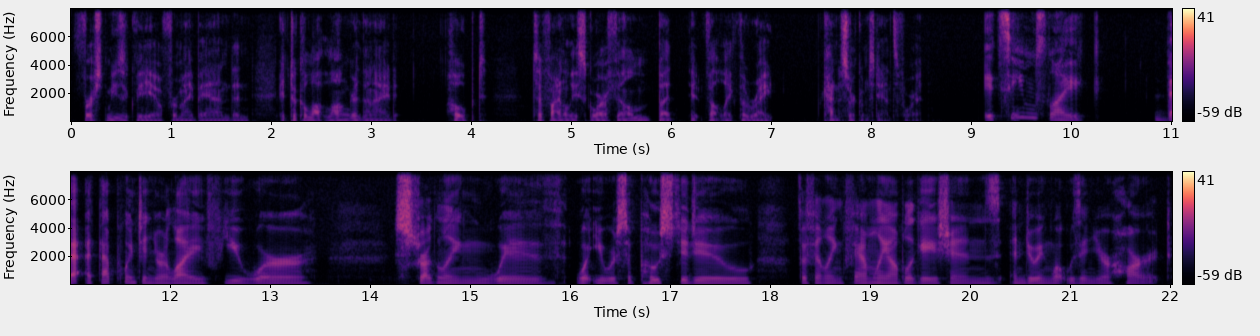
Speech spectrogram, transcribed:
first music video for my band and it took a lot longer than I'd hoped to finally score a film, but it felt like the right kind of circumstance for it. It seems like that at that point in your life you were struggling with what you were supposed to do, fulfilling family obligations, and doing what was in your heart.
